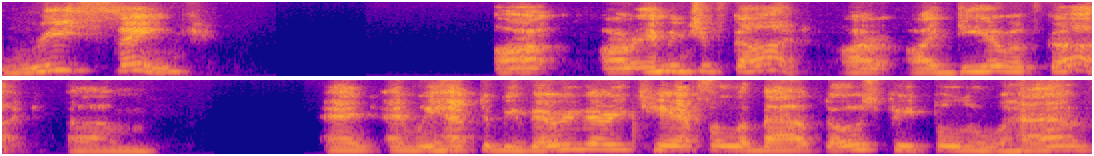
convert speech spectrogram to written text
rethink our our image of god our idea of god. Um, and and we have to be very very careful about those people who have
